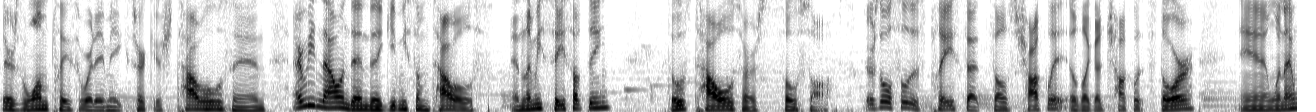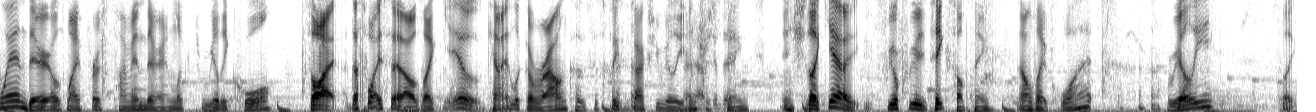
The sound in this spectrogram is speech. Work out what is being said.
there's one place where they make Turkish towels and every now and then they give me some towels. And let me say something, those towels are so soft. There's also this place that sells chocolate. It was like a chocolate store. And when I went in there, it was my first time in there and looked really cool. So I that's why I said I was like, yo, can I look around? Because this place is actually really interesting. And she's like, yeah, feel free to take something. And I was like, what? really? It's like,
